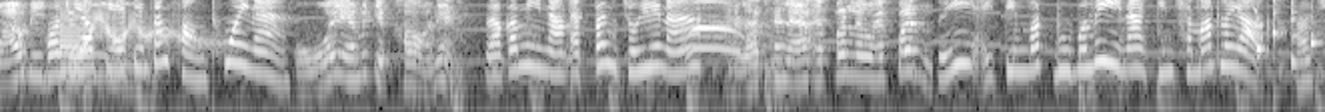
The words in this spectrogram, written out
ว้าวดีคนเดียวกินไอติมตั้งสองถ้วยน่ะ โอ้ยยังไม่เจ็บคอเนี่ย แล้วก็มีน้ำแอปเปิลจุ้ยด้วยนะ ใช่แล้วใช่แล้วแอปเปิลเร็วแอปเปิลเฮ้ยไอติมรสบลูเบอร์รี่น่ากินชะมัดเลยอะ โอเค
